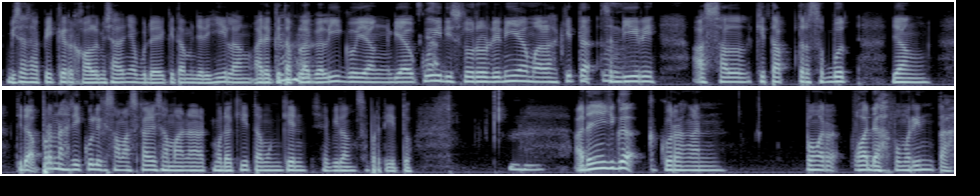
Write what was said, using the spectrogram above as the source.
bisa saya pikir kalau misalnya budaya kita menjadi hilang, ada kitab Mhm. Lagaligo yang diakui di seluruh dunia malah kita Betul. sendiri asal kitab tersebut yang tidak pernah dikulik sama sekali sama anak muda kita mungkin saya bilang seperti itu. Mhm. Adanya juga kekurangan pemer- wadah pemerintah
